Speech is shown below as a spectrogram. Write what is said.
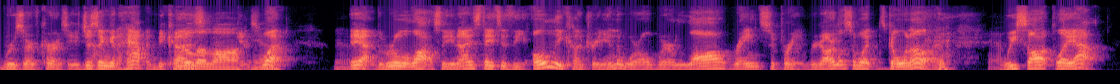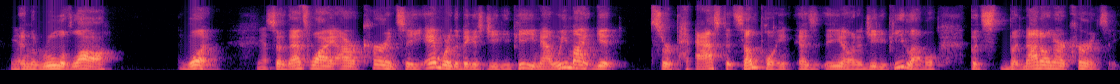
reserve currency. It just no. isn't going to happen because rule of law. Guess yeah. what? Yeah. yeah. the rule of law. So the United States is the only country in the world where law reigns supreme, regardless of what's going on. yeah. We saw it play out, and the rule of law won. So that's why our currency, and we're the biggest GDP. Now we might get surpassed at some point as you know on a GDP level, but but not on our currency.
